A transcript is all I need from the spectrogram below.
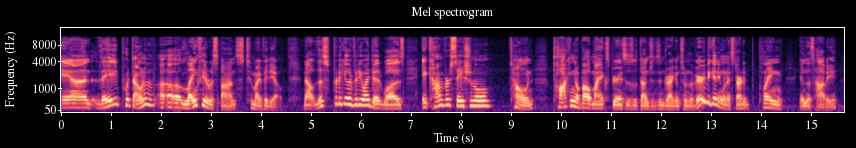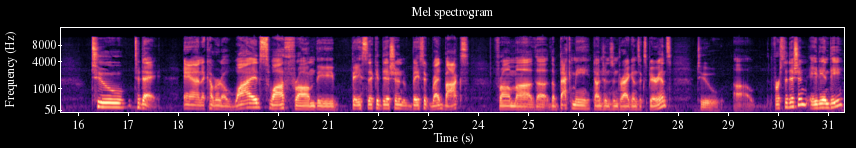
And they put down a, a, a lengthy response to my video. Now, this particular video I did was a conversational tone talking about my experiences with Dungeons and Dragons from the very beginning when I started playing in this hobby to today and it covered a wide swath from the basic edition, basic red box from uh, the the BECMI Dungeons and Dragons experience to uh, first edition AD&D,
